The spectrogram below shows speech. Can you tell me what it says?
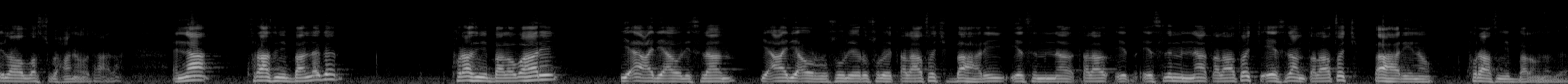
ይላል አላህ سبحانه وتعالى እና ኩራት የሚባል ነገር ኩራት የሚባለው ባህሪ የአዕዲያው ልእስላም የአዕዲያው ሩሱል የሩሱል ጠላቶች ባህሪ የእስልምና ጠላቶች የእስላም ጠላቶች ባህሪ ነው ኩራት የሚባለው ነገር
